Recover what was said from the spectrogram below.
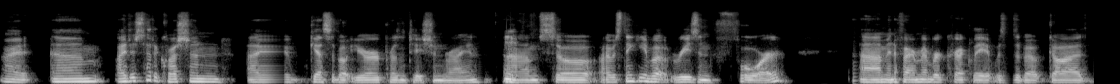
All right. Um, I just had a question, I guess, about your presentation, Ryan. Mm. Um, so I was thinking about reason four. Um, and if I remember correctly, it was about God.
